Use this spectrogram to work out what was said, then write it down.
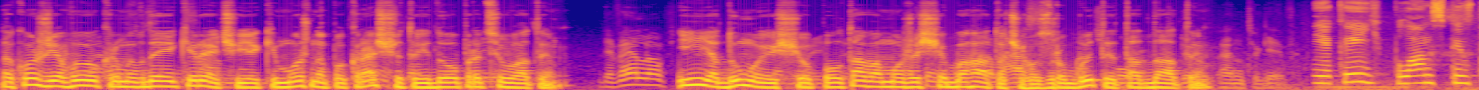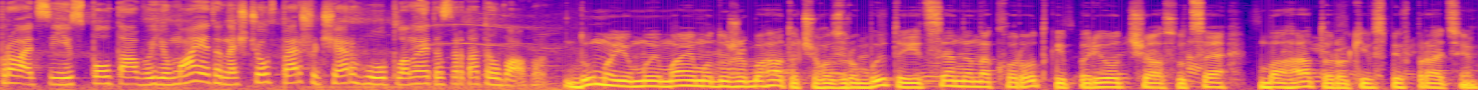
Також я виокремив деякі речі, які можна покращити і доопрацювати. І я думаю, що Полтава може ще багато чого зробити та дати. Який план співпраці із Полтавою маєте? На що в першу чергу плануєте звертати увагу? Думаю, ми маємо дуже багато чого зробити, і це не на короткий період часу. Це багато років співпраці.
